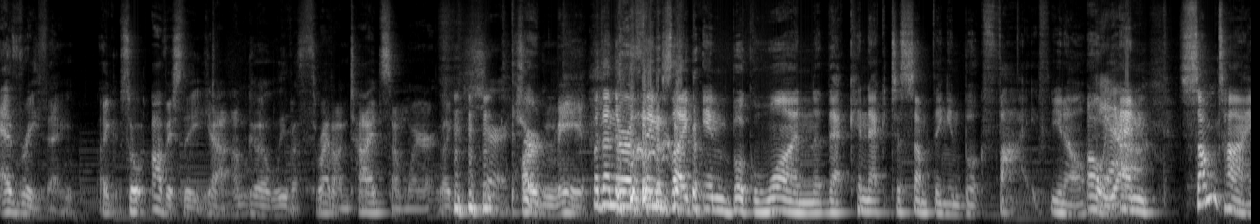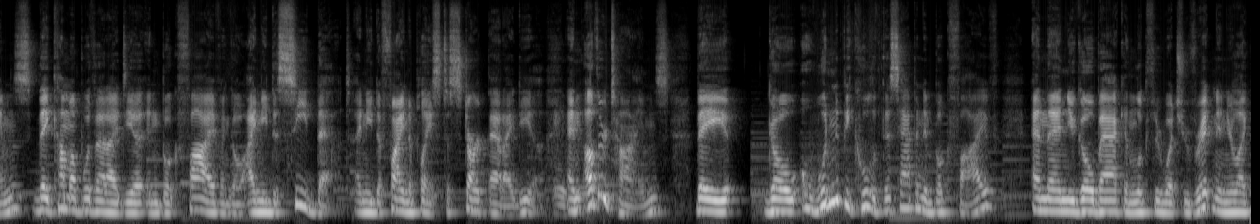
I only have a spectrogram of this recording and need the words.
everything. Like so, obviously, yeah, I'm gonna leave a thread untied somewhere. Like, Sure. pardon me. But then there are things like in book one that connect to something in book five, you know? Oh Yeah. yeah, And sometimes they come up with that idea in book five and go, I need to seed that. I need to find a place to start that idea. Mm-hmm. And other times they go, Oh, wouldn't it be cool if this happened in book five? And then you go back and look through what you've written and you're like,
